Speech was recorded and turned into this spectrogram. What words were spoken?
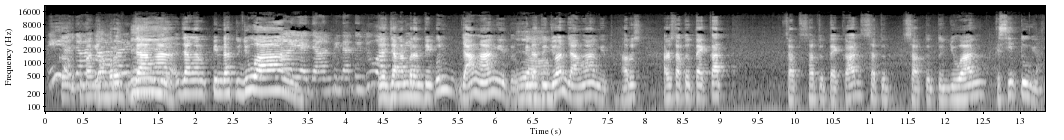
Iya, ke jangan- tempat jangan berhenti. jangan jangan pindah tujuan Nah, ya jangan pindah tujuan. ya jangan berhenti pun jangan gitu Iya. pindah tujuan jangan gitu harus harus satu tekad satu satu tekad satu satu tujuan ke situ gitu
